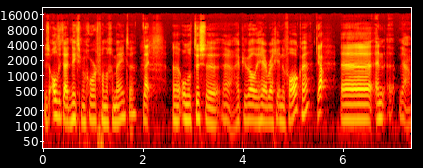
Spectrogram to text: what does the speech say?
Dus al die tijd niks meer gehoord van de gemeente. Nee. Uh, ondertussen ja, heb je wel de herberg in de Valk, hè? Ja. Uh, en ja,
